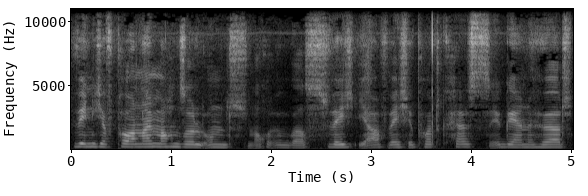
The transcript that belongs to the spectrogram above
wen ich auf Power 9 machen soll und noch irgendwas. Welch, ja, welche Podcasts ihr gerne hört.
